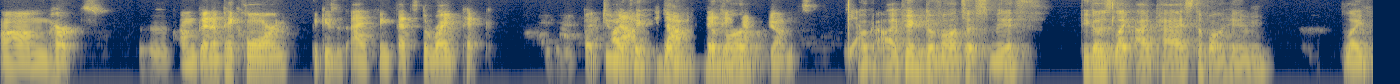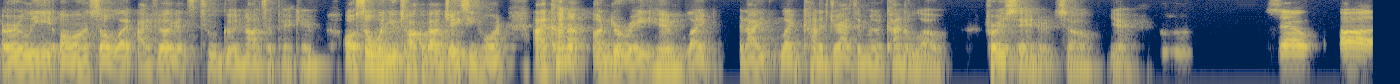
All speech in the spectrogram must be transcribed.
um Hurts. Mm-hmm. I'm gonna pick Horn because I think that's the right pick. But do I not pick stop. De- Devon- pick Jones. Yeah. Okay, I picked Devonta Smith because like I passed up on him like early on, so like I feel like it's too good not to pick him. Also, when you talk about Jaycee Horn, I kind of underrate him, like, and I like kind of draft him kind of low for his standards. So yeah. Mm-hmm. So uh,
